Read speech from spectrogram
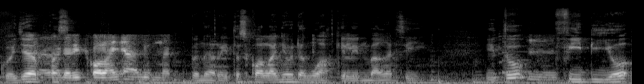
Gue aja Eh, pas dari sekolahnya gemes. Bener itu sekolahnya udah ngewakilin banget sih. Itu Hmm. video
